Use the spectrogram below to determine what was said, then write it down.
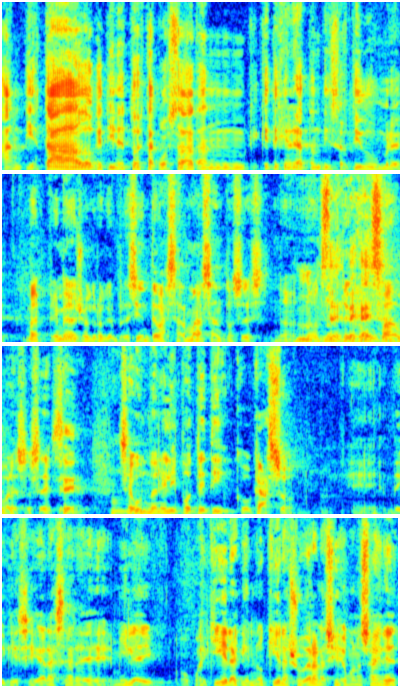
antiestado, que tiene toda esta cosa tan que, que te genera tanta incertidumbre. Bueno, primero yo creo que el presidente va a ser masa, entonces no, Mm, estoy preocupado eso. por eso. se despeja. Segundo, en el hipotético caso eh, de que llegara a ser eh, Milei o cualquiera que no quiera ayudar a la ciudad de Buenos Aires,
